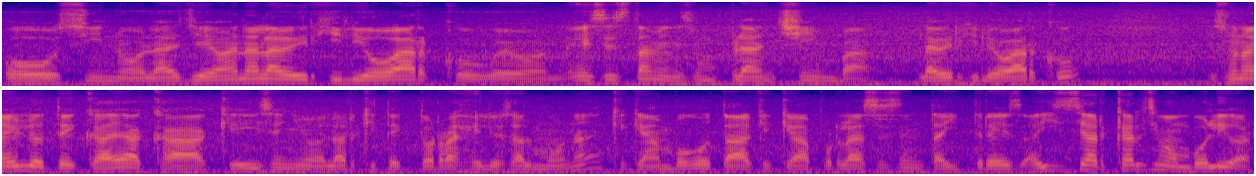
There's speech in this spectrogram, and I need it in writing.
O si no, la llevan a la Virgilio Barco, weón. Ese también es un plan chimba. La Virgilio Barco es una biblioteca de acá que diseñó el arquitecto Ragelio Salmona, que queda en Bogotá, que queda por la 63. Ahí cerca del Simón Bolívar.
